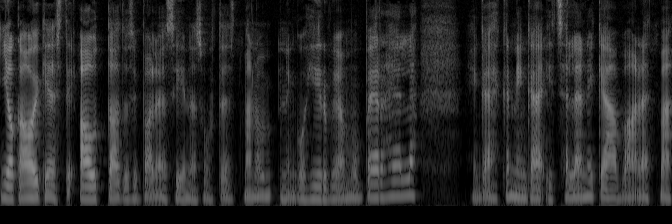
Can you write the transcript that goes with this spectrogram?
joka oikeasti auttaa tosi paljon siinä suhteessa, että mä ole niin kuin hirviö mun perheelle, enkä ehkä niinkään itsellenikään, vaan että mä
